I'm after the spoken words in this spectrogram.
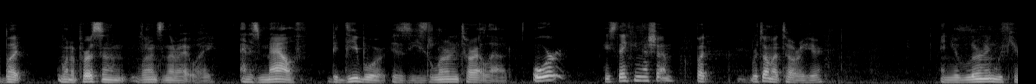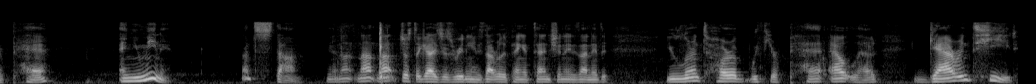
but when a person learns in the right way, and his mouth, bidibur, is he's learning Torah out loud, or he's thanking Hashem, but we're talking about Torah here, and you're learning with your peh, and you mean it, not stam. You know, not, not not just a guy's just reading, he's not really paying attention, and he's not into. You learn Torah with your peh out loud, guaranteed.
